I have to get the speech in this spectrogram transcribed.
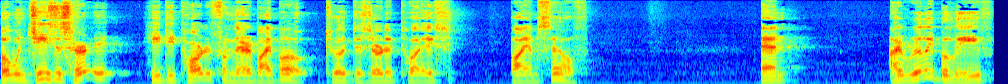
But when Jesus heard it, he departed from there by boat to a deserted place by himself. And I really believe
